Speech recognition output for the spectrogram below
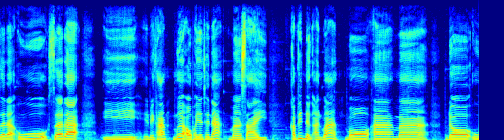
สระอู สระอี เห็นไหมคะ เมื่อเอาพยัญชนะมาใส่คำที่หนึ่งอ่านว่ามอามา ดออู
